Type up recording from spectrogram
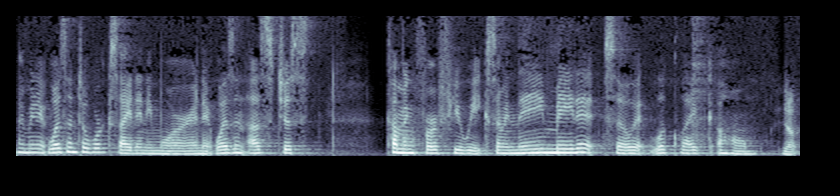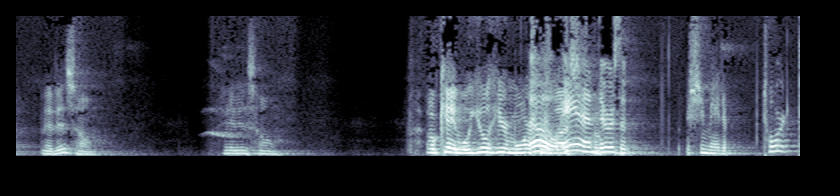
I mean, it wasn't a work site anymore, and it wasn't us just coming for a few weeks. I mean, they made it so it looked like a home. Yep, it is home. It is home. Okay, well, you'll hear more oh, from us. and there was a, she made a tort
